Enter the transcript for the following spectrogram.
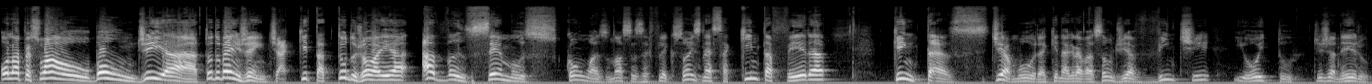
Olá pessoal, bom dia! Tudo bem, gente? Aqui tá tudo jóia. Avancemos com as nossas reflexões nessa quinta-feira, Quintas de Amor, aqui na gravação, dia 28 de janeiro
